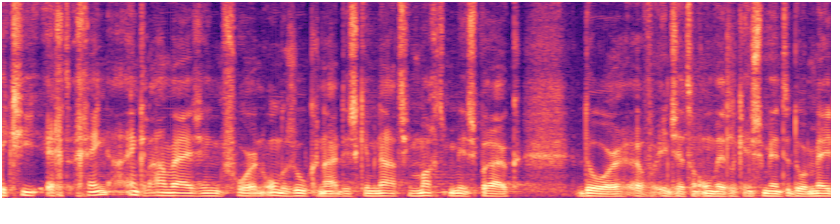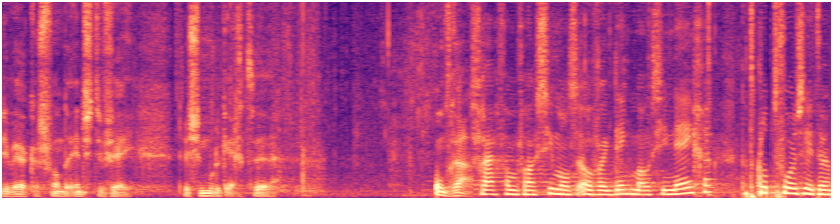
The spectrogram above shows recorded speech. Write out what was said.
ik zie echt geen enkele aanwijzing voor een onderzoek naar discriminatie, machtsmisbruik door, of inzet van onwettelijke instrumenten door medewerkers van de NCTV. Dus die moet ik echt uh, ontraden. Vraag van mevrouw Simons over, ik denk, motie 9. Dat klopt, voorzitter.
